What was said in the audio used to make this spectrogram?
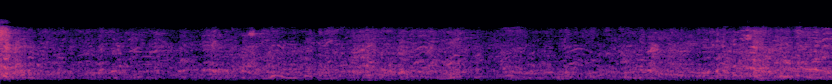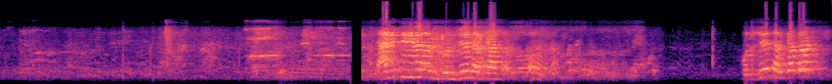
تعالى نبتدي بقى بال congenital cataract congenital cataract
